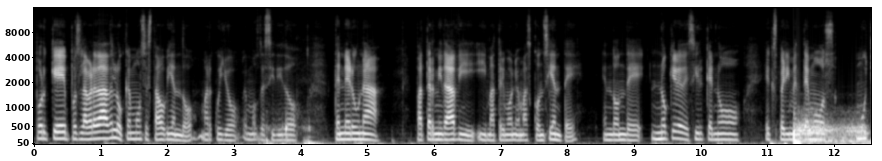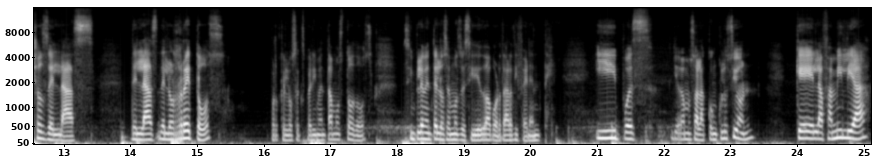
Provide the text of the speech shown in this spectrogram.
Porque, pues la verdad, lo que hemos estado viendo, Marco y yo, hemos decidido tener una paternidad y, y matrimonio más consciente, en donde no quiere decir que no experimentemos muchos de las de las de los retos porque los experimentamos todos, simplemente los hemos decidido abordar diferente. Y pues llegamos a la conclusión que la familia,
